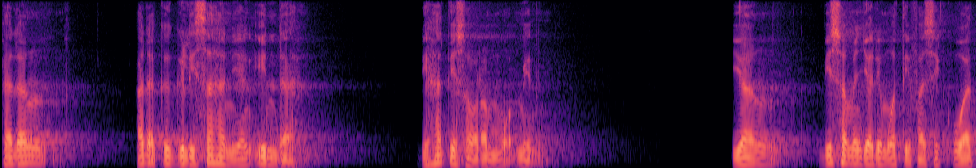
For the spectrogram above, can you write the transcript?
kadang ada kegelisahan yang indah di hati seorang mukmin yang bisa menjadi motivasi kuat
